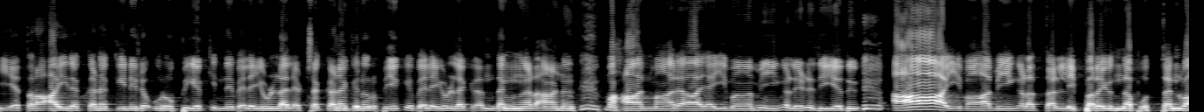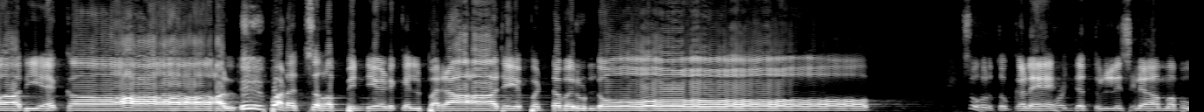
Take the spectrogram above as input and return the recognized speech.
എത്ര ആയിരക്കണക്കിന് ഉറുപ്പിയക്കിന് വിലയുള്ള ലക്ഷക്കണക്കിന് ഉറുപ്പിയക്ക് വിലയുള്ള ഗ്രന്ഥങ്ങളാണ് മഹാന്മാരായ ഇമാമീങ്ങൾ എഴുതിയത്. ആ ഇമാമീങ്ങളെ തള്ളിപ്പറയുന്ന പുത്തൻവാദിയേക്കാൾ പടച്ച റബ്ബിന്റെ അടുക്കൽ പരാജയപ്പെട്ടവരുണ്ടോ. സുഹൃത്തുക്കളെ ഹുജ്ജത്തുൽ ഇസ്ലാം അബൂ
